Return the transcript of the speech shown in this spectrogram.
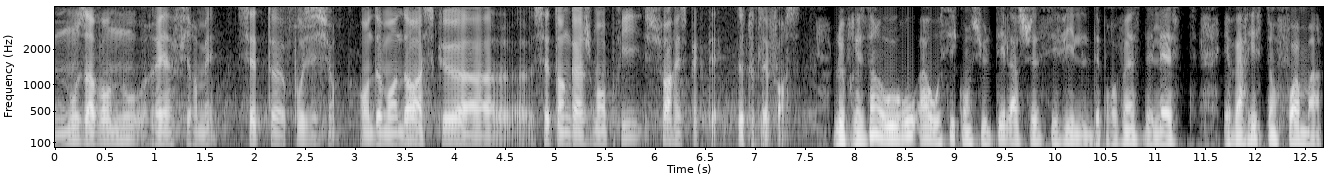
nous avons, nous, réaffirmé cette position en demandant à ce que euh, cet engagement pris soit respecté de toutes les forces. Le président Ouru a aussi consulté la société civile des provinces de l'Est. Evariste Nfuama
